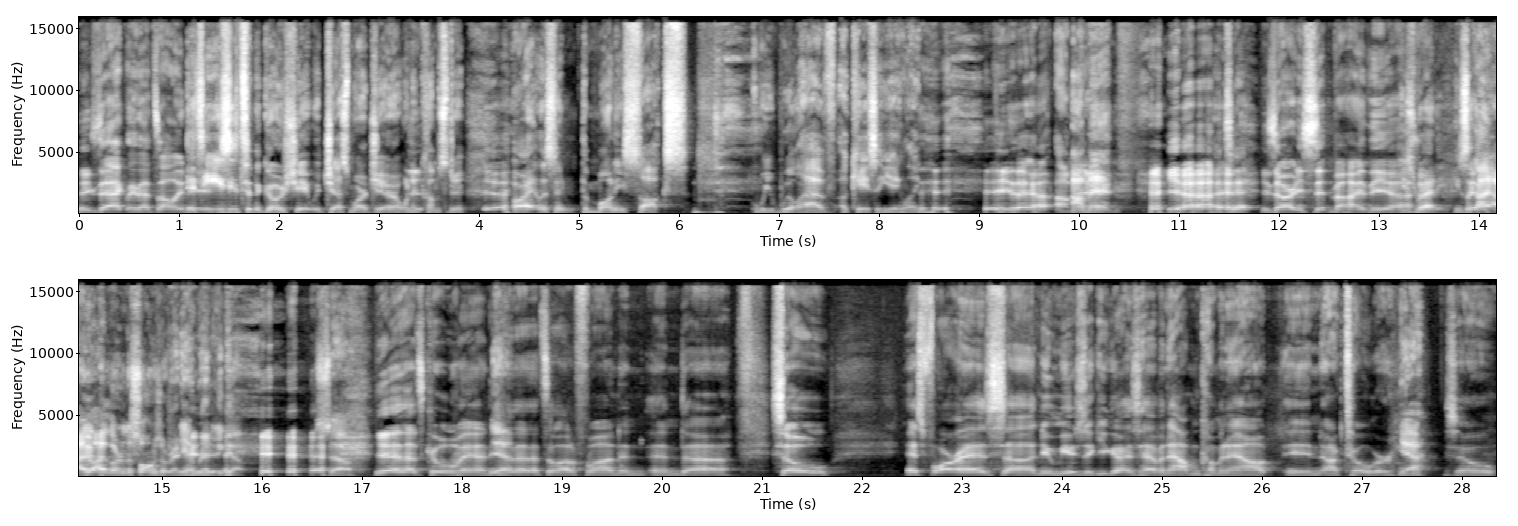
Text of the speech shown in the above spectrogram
exactly. That's all he needs. It's easy to negotiate with Jess Margera when it comes to doing. All right, listen, the money sucks. we will have a case of Yuengling. Like, I'm, I'm in. yeah, That's it. He's already sitting behind the. Uh, He's ready. He's like, I, I, I learned the songs already. I'm ready to go. So Yeah, that's cool, man. Yeah, Yeah. that, that's a lot of fun. And and uh, so, as far as uh, new music, you guys have an album coming out in October. yeah. So,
